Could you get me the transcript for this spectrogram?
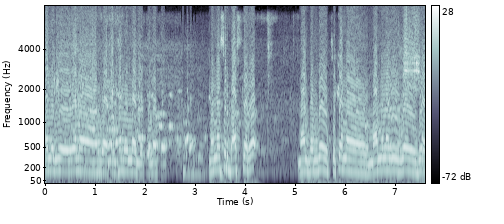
ಏನು ಏನು ಹಂಗೆ ಟೆನ್ಷನ್ ಇಲ್ಲ ಇಲ್ಲಿ ತಿನ್ನಕ್ಕೆ. ನನ್ನ ಹೆಸರು ಭಾಸ್ಕರ್. ನಾನು ಬಂದು ಚಿಕನ್ ಮಾಮೂಲಾಗಿ ಇಲ್ಲೇ ಇದೆ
